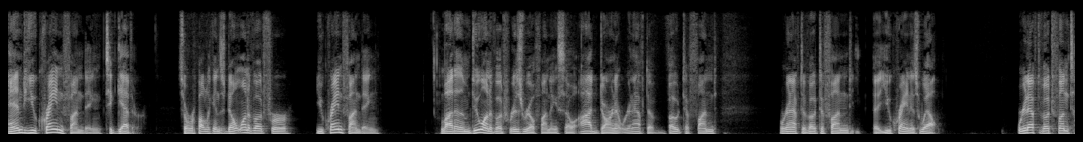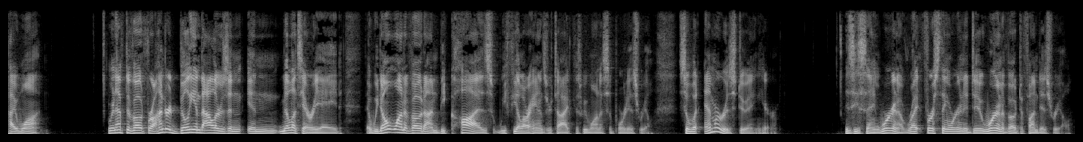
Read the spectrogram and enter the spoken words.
and Ukraine funding together. So Republicans don't want to vote for Ukraine funding. A lot of them do want to vote for Israel funding. So, ah, darn it, we're going to have to vote to fund. We're going to have to vote to fund uh, Ukraine as well. We're going to have to vote to fund Taiwan. We're going to have to vote for $100 billion in, in military aid that we don't want to vote on because we feel our hands are tied because we want to support Israel. So, what Emmer is doing here is he's saying, we're going to, right, first thing we're going to do, we're going to vote to fund Israel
